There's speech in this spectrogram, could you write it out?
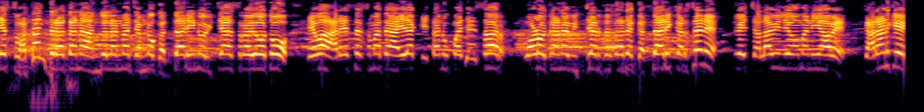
કે સ્વતંત્રતાના આંદોલનમાં જેમનો ગદ્દારીનો ઇતિહાસ રહ્યો હતો એવા આરએસએસમાં આવેલા કેતન ઉપાધ્યાય સર વડોદરાના વિદ્યાર્થીઓ સાથે ગદ્દારી કરશે ને તો એ ચલાવી લેવામાં નહીં આવે. કારણ કે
